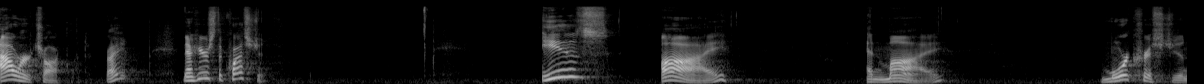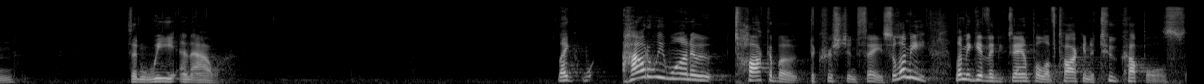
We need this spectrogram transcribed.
our chocolate, right? Now, here's the question Is I and my more Christian than we and our? Like, how do we want to talk about the Christian faith? So let me, let me give an example of talking to two couples,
